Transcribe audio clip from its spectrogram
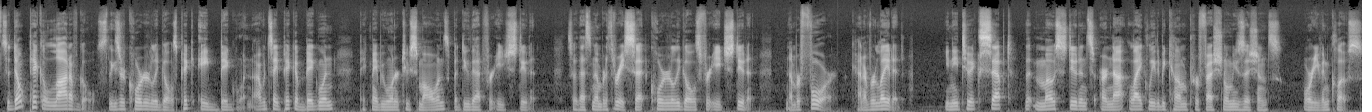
So don't pick a lot of goals. These are quarterly goals. Pick a big one. I would say pick a big one, pick maybe one or two small ones, but do that for each student. So that's number three set quarterly goals for each student. Number four, kind of related, you need to accept that most students are not likely to become professional musicians or even close.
